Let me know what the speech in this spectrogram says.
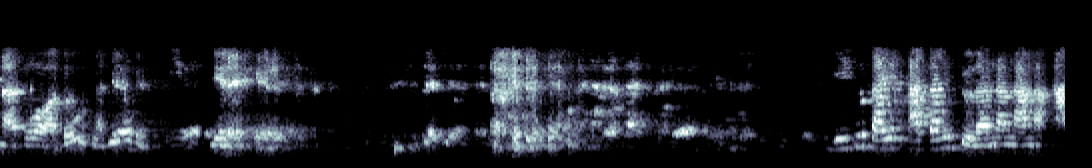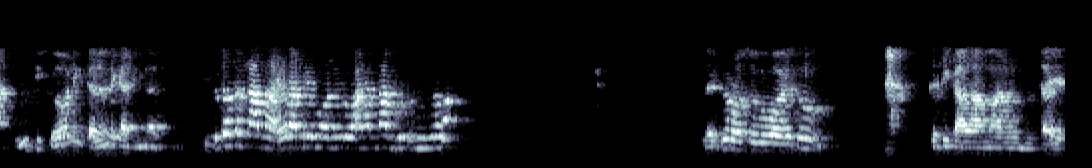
Nah, tua tuh, nanti ya, kire, kire. Itu saya Hasan dolanan anak adu digawa dalam kanjeng Nabi. Itu tetap apa? Ya orang terima ruangan rambut Itu Rasulullah itu ketika lama nunggu saya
